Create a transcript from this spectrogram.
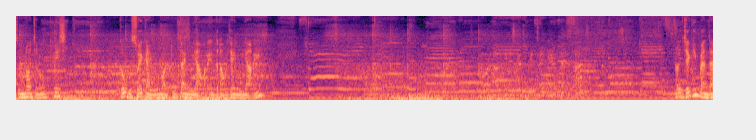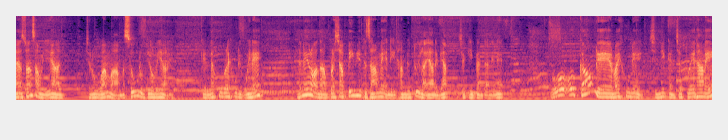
ဆိုတော့ကျွန်တော် clinch ကိုယ်ကိုဆွဲကင်ပြီးတော့ဒူးတိုက်လို့ရပါတယ်တတောင်ရိုက်လို့ရတယ် အဲ့ဂျက်ကီဘန်တန်ဆွမ်းဆောင်ရည်ကကျွန်တော်ဝမ်းမှာမဆိုးဘူးလို့ပြောလို့ရတယ်။ကဲလက်ခုရိုက်ခုတွေဝင်နေ။နည်းနည်းတော့ဒါ pressure ပေးပြီးကစားမဲ့အနေအထားမျိုးတွေ့လာရတယ်ဗျ။ဂျက်ကီဘန်တန်လေးနဲ့။အိုးအိုးကောင်းတယ် right ခုနဲ့ရှင်မြင့်ကန်ချက်တွဲထားတယ်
